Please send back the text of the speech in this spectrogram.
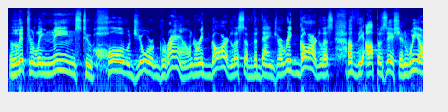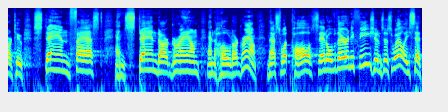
literally means to hold your ground regardless of the danger, regardless of the opposition. We are to stand fast and stand our ground and hold our ground. That's what Paul said over there in Ephesians as well. He said,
